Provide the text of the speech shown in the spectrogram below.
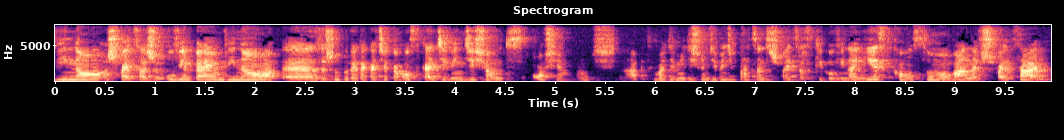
wino. Szwajcarzy uwielbiają wino. E, zresztą tutaj taka ciekawostka: 98 bądź nawet chyba 99% szwajcarskiego wina jest konsumowane w Szwajcarii.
